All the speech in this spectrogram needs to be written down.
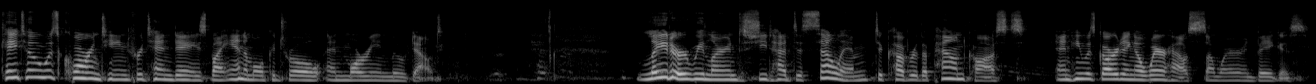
Cato was quarantined for 10 days by animal control, and Maureen moved out. Later, we learned she'd had to sell him to cover the pound costs, and he was guarding a warehouse somewhere in Vegas.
